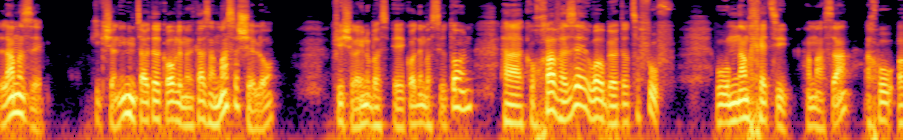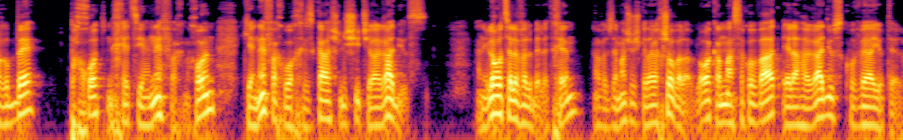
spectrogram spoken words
למה זה? כי כשאני נמצא יותר קרוב למרכז המסה שלו, כפי שראינו בס... אה, קודם בסרטון, הכוכב הזה הוא הרבה יותר צפוף. הוא אמנם חצי המסה, אך הוא הרבה פחות מחצי הנפח, נכון? כי הנפח הוא החזקה השלישית של הרדיוס. אני לא רוצה לבלבל אתכם, אבל זה משהו שכדאי לחשוב עליו. לא רק המסה קובעת, אלא הרדיוס קובע יותר.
